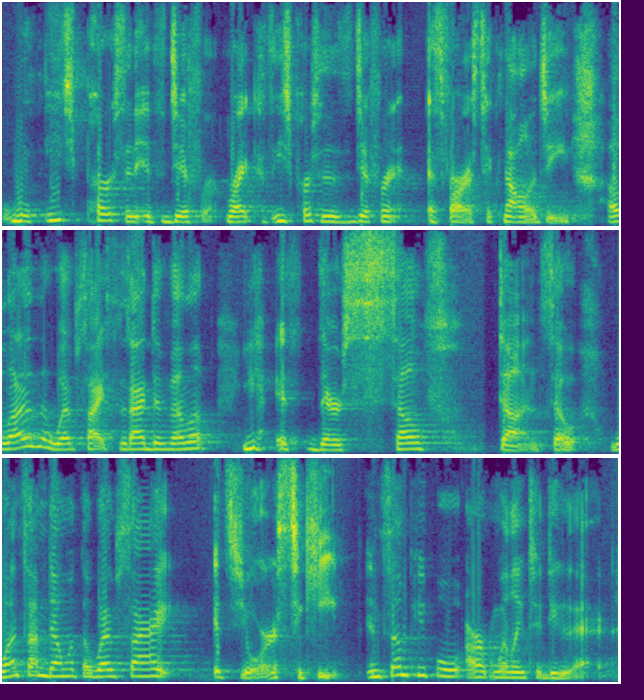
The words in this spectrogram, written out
with each person it's different right because each person is different as far as technology a lot of the websites that i develop you, it's, they're self done so once i'm done with the website it's yours to keep. And some people aren't willing to do that.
